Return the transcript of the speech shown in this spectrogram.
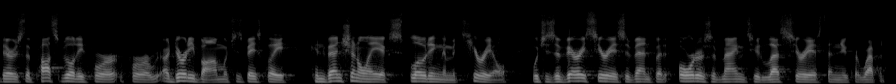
there's the possibility for for a dirty bomb, which is basically conventionally exploding the material, which is a very serious event, but orders of magnitude less serious than a nuclear weapon.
